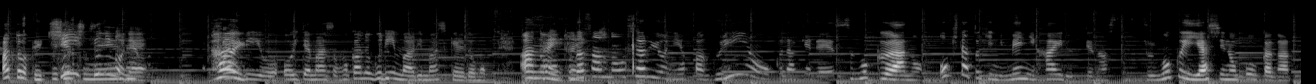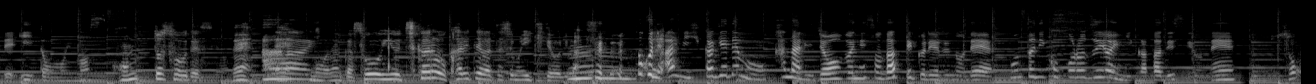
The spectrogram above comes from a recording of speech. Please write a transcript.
あと寝室にもねアはい。イビーを置いてます。他のグリーンもありますけれども、あの、はいはい戸田さんのおっしゃるようにやっぱグリーンを置くだけですごくあの起きた時に目に入るっていうのはすごく癒しの効果があっていいと思います。本当そうですよね。はいねもうなんかそういう力を借りて私も生きております。特にアイビー日陰でもかなり丈夫に育ってくれるので本当に心強い味方ですよね。そ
